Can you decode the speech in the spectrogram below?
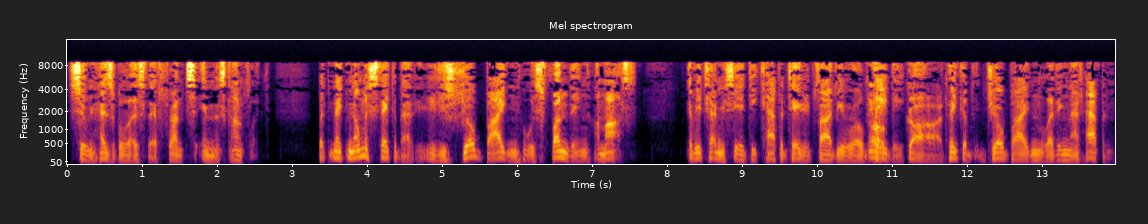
soon Hezbollah as their fronts in this conflict. But make no mistake about it, it is Joe Biden who is funding Hamas. Every time you see a decapitated five-year-old baby, Oh, God. think of Joe Biden letting that happen.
